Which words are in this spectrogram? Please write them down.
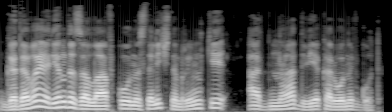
Годовая аренда за лавку на столичном рынке – одна-две короны в год.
